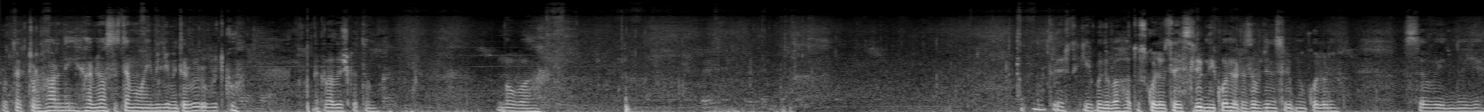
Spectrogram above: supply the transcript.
Протектор гарний, гальмівна система має міліметр виробітку. Накладочка там нова. Ну теж таких буде багато з кольорів. Цей срібний колір, завжди на срібному кольорі. Все видно є.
